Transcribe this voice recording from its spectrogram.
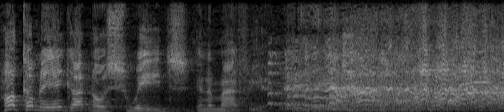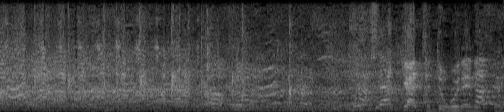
How come they ain't got no Swedes in the mafia? What's that got to do with anything?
